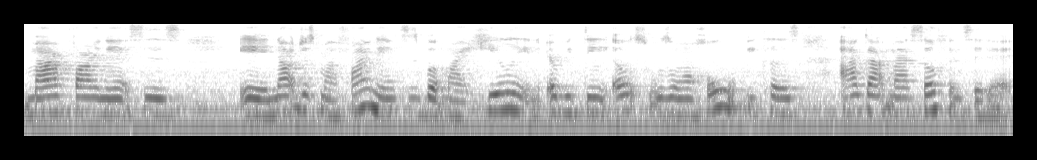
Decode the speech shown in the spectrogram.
my finances and not just my finances, but my healing and everything else was on hold because I got myself into that.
